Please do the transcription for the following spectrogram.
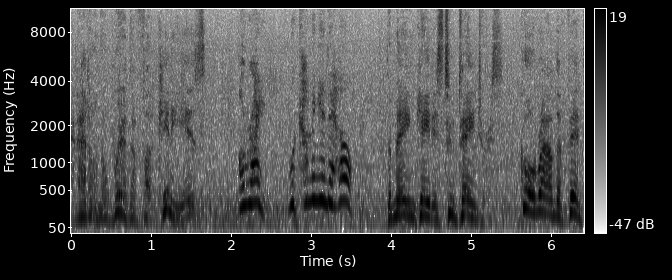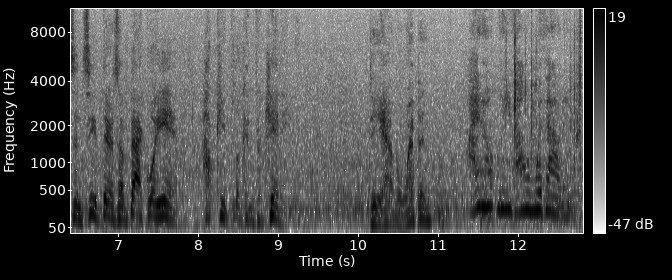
and I don't know where the fuck Kenny is. All right, we're coming in to help. The main gate is too dangerous. Go around the fence and see if there's a back way in. I'll keep looking for Kenny. Do you have a weapon? I don't leave home without it.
